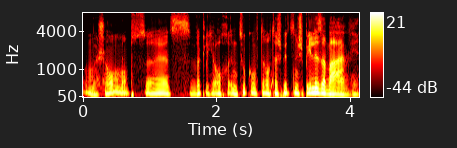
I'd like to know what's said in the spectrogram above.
Mal schauen, ob es äh, jetzt wirklich auch in Zukunft noch das Spitzenspiel ist. Aber ein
